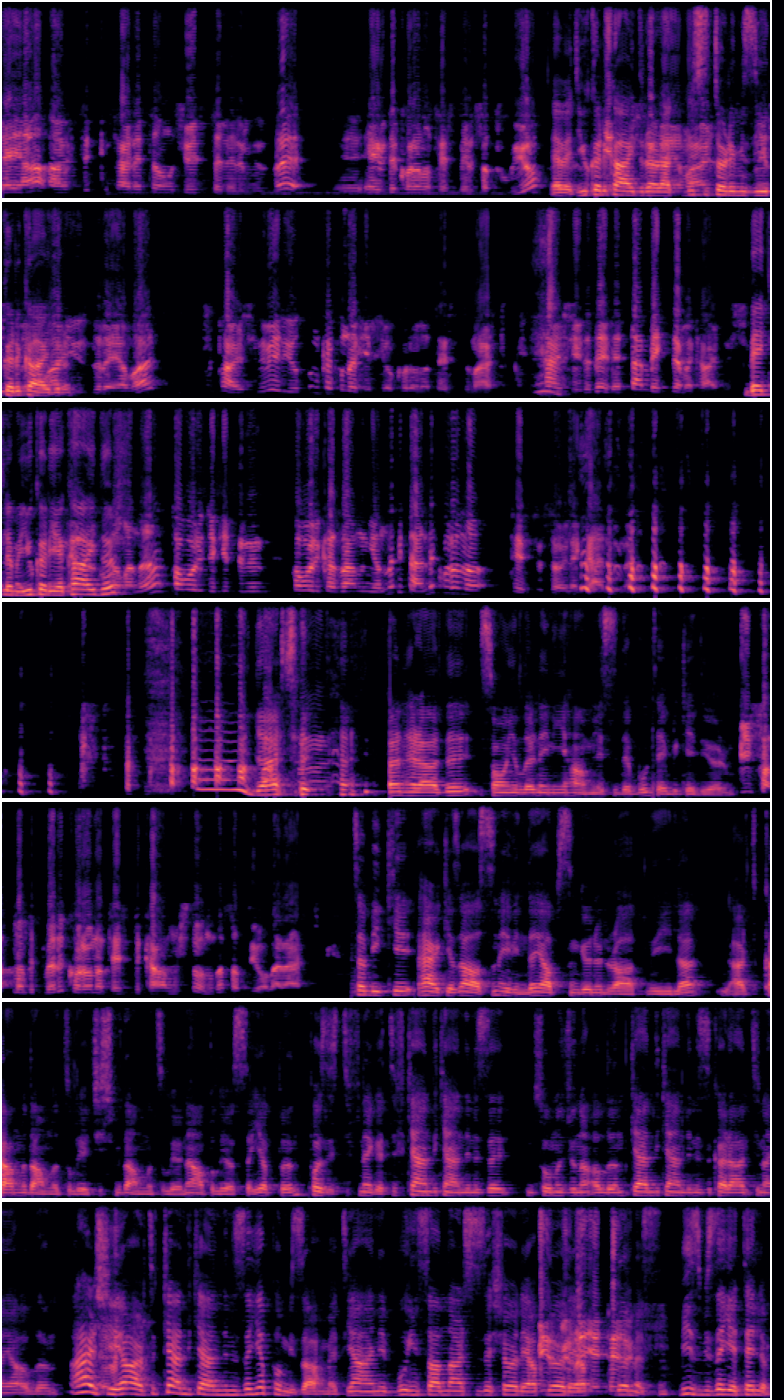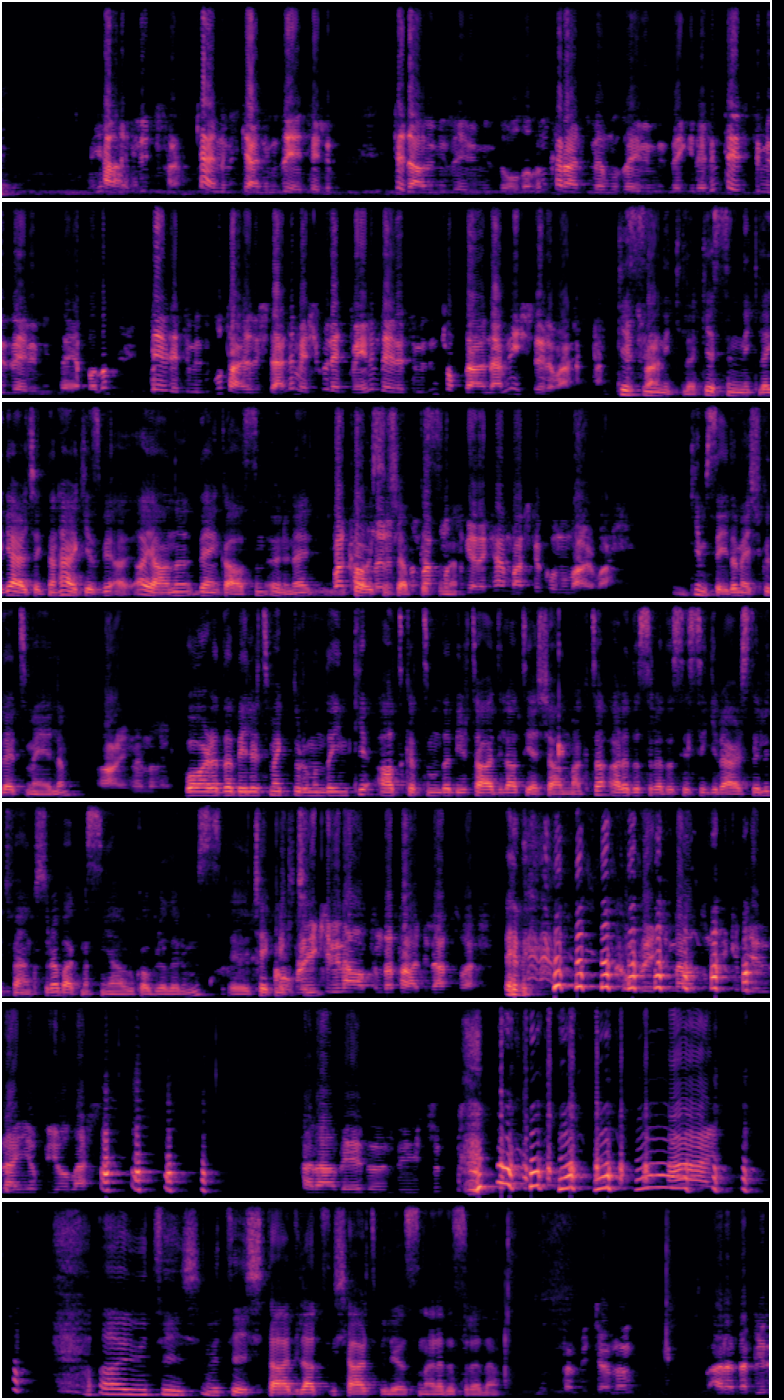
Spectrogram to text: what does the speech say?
Veya artık internetten alışveriş sitelerimizde e, evde korona testleri satılıyor. Evet yukarı 70 liraya kaydırarak bu story'mizi 5 yukarı kaydır. 100 liraya var. Siparişini veriyorsun kapına geliyor korona testin artık. Her şeyde devletten bekleme kardeşim. Bekleme yukarıya kaydır. Zamanı favori ceketinin, favori kazağının yanına bir tane de korona testi söyle kendine. Ay, gerçekten. Ben herhalde son yılların en iyi hamlesi de bu. Tebrik ediyorum. bir satmadıkları korona testi kalmıştı onu da satıyorlar artık. Tabii ki herkes alsın evinde yapsın gönül rahatlığıyla. Artık kan mı damlatılıyor, çiş mi damlatılıyor ne yapılıyorsa yapın. Pozitif, negatif kendi kendinize sonucunu alın. Kendi kendinizi karantinaya alın. Her şeyi artık kendi kendinize yapın bir zahmet. Yani bu insanlar size şöyle yap Biz böyle yap yetelim. demesin. Biz bize yetelim. Yani lütfen kendimiz kendimize yetelim. Tedavimizi evimizde olalım, karantinamıza evimizde girelim, testimizi evimizde yapalım. Devletimizi bu tarz işlerle meşgul etmeyelim. Devletimizin çok daha önemli işleri var. Kesinlikle, kesinlikle. Gerçekten herkes bir ayağını denk alsın, önüne koysun şapkasını. bakması gereken başka konular var. Kimseyi de meşgul etmeyelim. Aynen öyle. Bu arada belirtmek durumundayım ki alt katımda bir tadilat yaşanmakta. Arada sırada sesi girerse lütfen kusura bakmasın yavru kobralarımız. Ee, çekmek Kobra için. 2'nin altında tadilat var. Evet. Kobra 2'nin altını yıkıp yeniden yapıyorlar. Harabeye döndüğü için. Ay. Ay müthiş, müthiş. Tadilat şart biliyorsun arada sırada. Tabii canım. Arada bir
